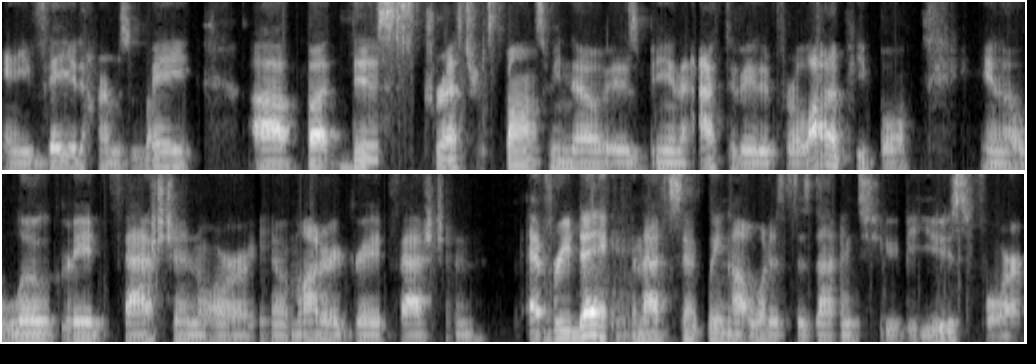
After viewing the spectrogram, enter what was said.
and evade harm's way. Uh, but this stress response we know is being activated for a lot of people in a low grade fashion or you know moderate grade fashion every day and that's simply not what it's designed to be used for.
